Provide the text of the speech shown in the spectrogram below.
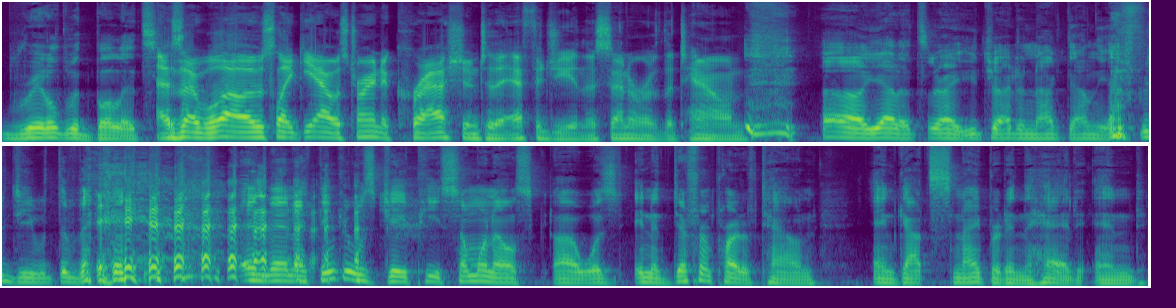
riddled with bullets. As I well, I was like, yeah, I was trying to crash into the effigy in the center of the town. Oh yeah, that's right. You tried to knock down the effigy with the van, and then I think it was JP. Someone else uh, was in a different part of town and got sniped in the head and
